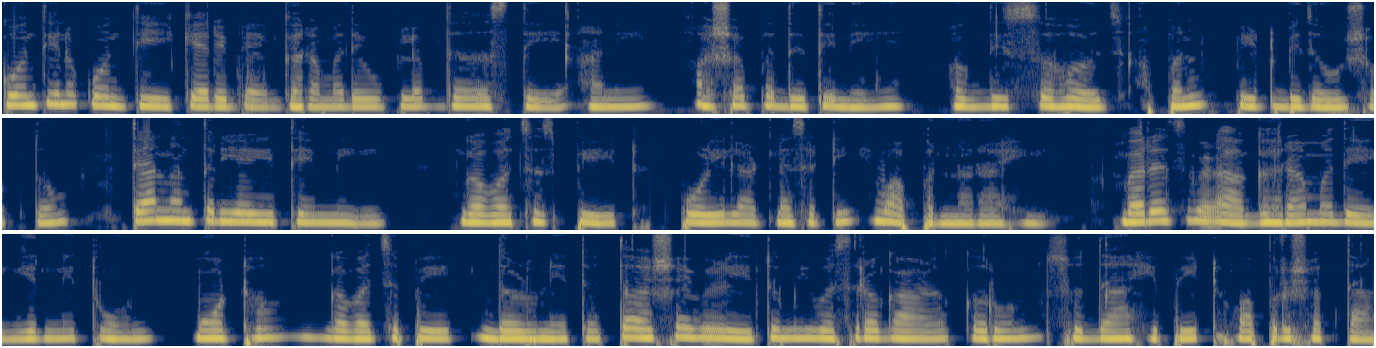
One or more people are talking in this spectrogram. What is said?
कोणती ना कोणती कॅरी बॅग घरामध्ये उपलब्ध असते आणि अशा पद्धतीने अगदी सहज आपण पीठ भिजवू शकतो. त्यानंतर या इथे मी गव्हाचंच पीठ पोळी लाटण्यासाठी वापरणार आहे. बऱ्याच वेळा घरामध्ये गिरणीतून मोठं गव्हाचं पीठ दळून येतं. तर अशा वेळी तुम्ही वस्त्रगाळ करून सुद्धा हे पीठ वापरू शकता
